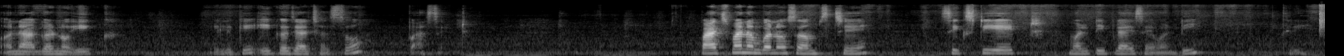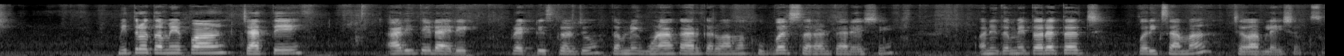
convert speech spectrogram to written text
અને આગળનો એક, એટલે કે એક હજાર છસો પાસઠ. પાંચમા નંબરનો સમ્સ છે sixty eight multiply seventy three મિત્રો, તમે પણ જાતે આ રીતે ડાયરેક્ટ પ્રેક્ટિસ કરજો. તમને ગુણાકાર કરવામાં ખૂબ જ સરળતા રહેશે અને તમે તરત જ પરીક્ષામાં જવાબ લઈ શકશો.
